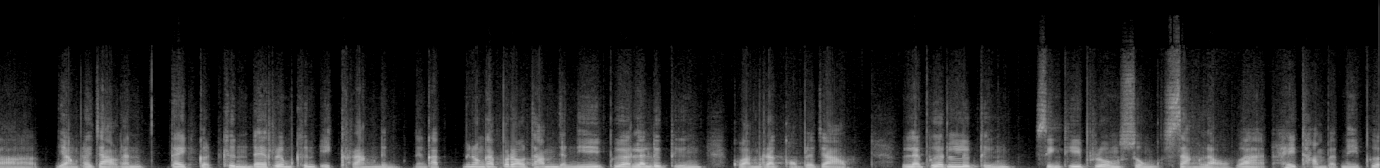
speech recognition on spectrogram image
อ่าอย่างพระเจ้านั้นได้เกิดขึ้นได้เริ่มขึ้นอีกครั้งหนึ่งนะครับ พี่น้องครับเราทำอย่างนี้เพื่อระลึกถึงความรักของพระเจ้า และเพื่อระลึกถึงสิ่งที่พระองค์ทรงสั่งเราว่าให้ทำแบบนี้เพื่อ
